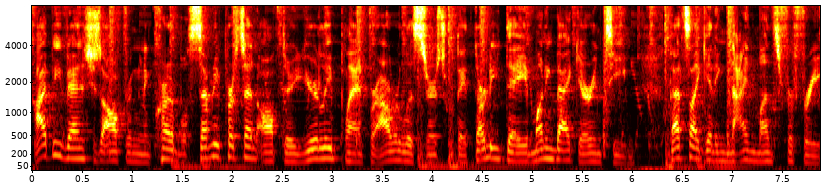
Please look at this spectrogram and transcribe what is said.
IPVanish is offering an incredible 70% off their yearly plan for our listeners with a 30 day money back guarantee. That's like getting 9 months for free.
